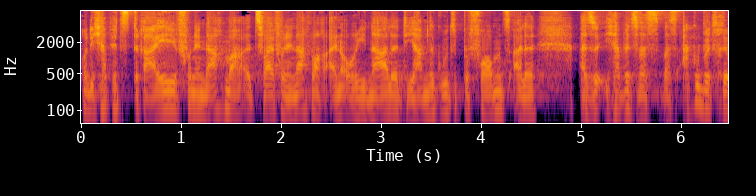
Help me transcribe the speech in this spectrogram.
Und ich habe jetzt drei von den Nachmach, zwei von den Nachmach, eine Originale, die haben eine gute Performance alle. Also ich habe jetzt was, was Akku betrifft,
